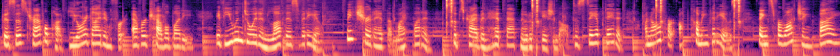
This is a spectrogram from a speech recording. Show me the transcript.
This is Travel Pug, your guide and forever travel buddy. If you enjoyed and loved this video, Make sure to hit that like button, subscribe and hit that notification bell to stay updated on all of our upcoming videos. Thanks for watching. Bye!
